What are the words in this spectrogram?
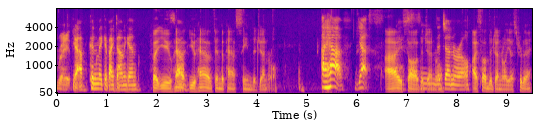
Right. yeah, couldn't make it back down again. But you So- have you have in the past seen the general. I have, yes. I I've saw the general. The general. I saw the general yesterday.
